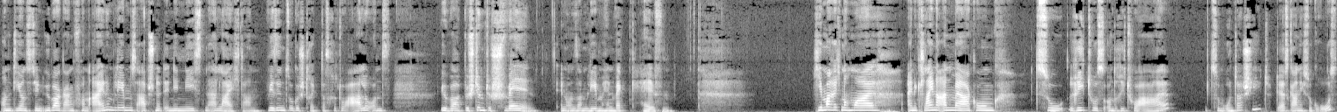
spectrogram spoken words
und die uns den Übergang von einem Lebensabschnitt in den nächsten erleichtern. Wir sind so gestrickt, dass Rituale uns über bestimmte Schwellen in unserem Leben hinweg helfen. Hier mache ich noch mal eine kleine Anmerkung zu Ritus und Ritual zum Unterschied. Der ist gar nicht so groß.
